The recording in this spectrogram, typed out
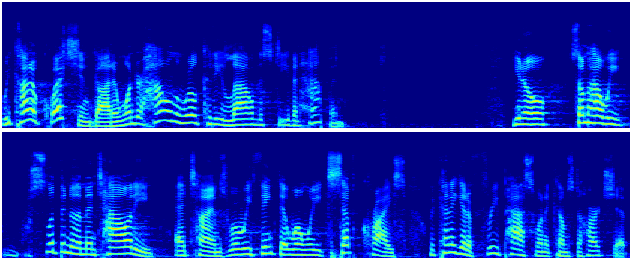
we kind of question God and wonder how in the world could He allow this to even happen? You know, somehow we slip into the mentality at times where we think that when we accept Christ, we kind of get a free pass when it comes to hardship.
